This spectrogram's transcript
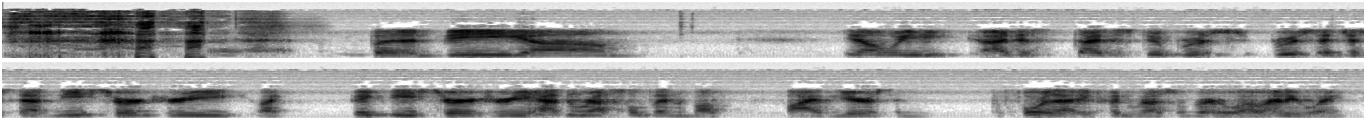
but B, um, you know, we, I just, I just do Bruce. Bruce had just had knee surgery, like big knee surgery. He hadn't wrestled in about five years, and before that, he couldn't wrestle very well anyway.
